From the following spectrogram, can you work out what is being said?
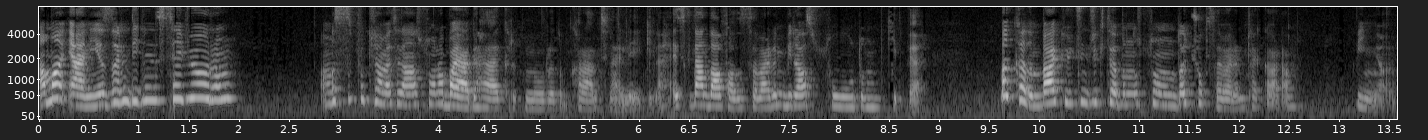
Ama yani yazarın dilini seviyorum. Ama sıfır kilometreden sonra bayağı bir hayal kırıklığına uğradım karantina ile ilgili. Eskiden daha fazla severdim. Biraz soğudum gibi. Bakalım belki üçüncü kitabının sonunda çok severim tekrardan. Bilmiyorum.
